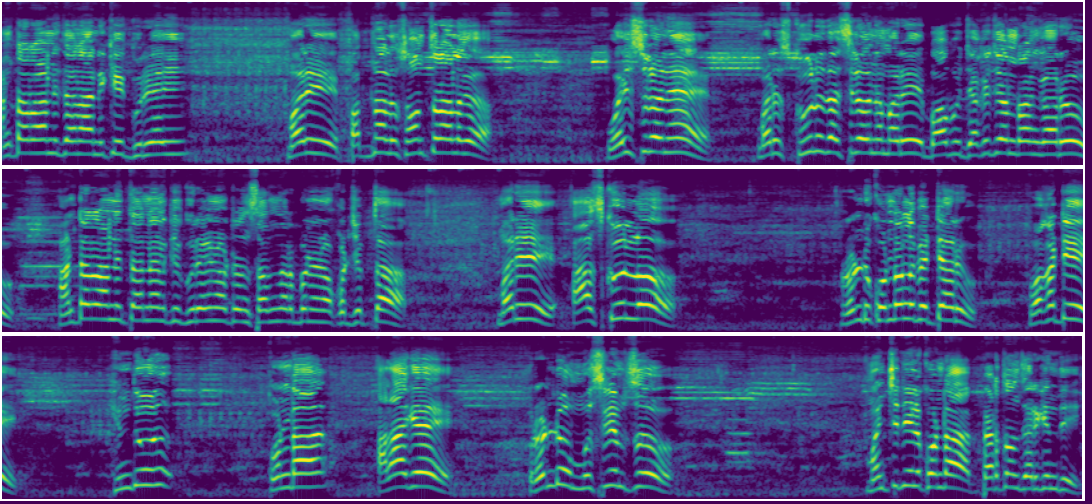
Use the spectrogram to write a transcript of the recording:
అంటరానితనానికి గురై మరి పద్నాలుగు సంవత్సరాలుగా వయసులోనే మరి స్కూల్ దశలోనే మరి బాబు జగజన్ రామ్ గారు అంటరానితనానికి గురైనటువంటి సందర్భం నేను ఒకటి చెప్తా. మరి ఆ స్కూల్లో రెండు కుండలు పెట్టారు. ఒకటి హిందూ కుండ అలాగే రెండు ముస్లిమ్స్ మంచినీళ్ళు కుండ పెడతాం జరిగింది.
